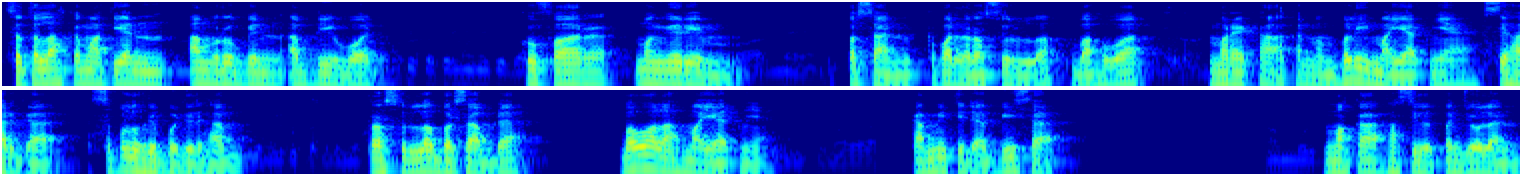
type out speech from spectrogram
Setelah kematian Amr bin Abdi Wad, Kufar mengirim pesan kepada Rasulullah bahwa mereka akan membeli mayatnya seharga 10.000 dirham. Rasulullah bersabda, bawalah mayatnya. Kami tidak bisa maka hasil penjualan.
